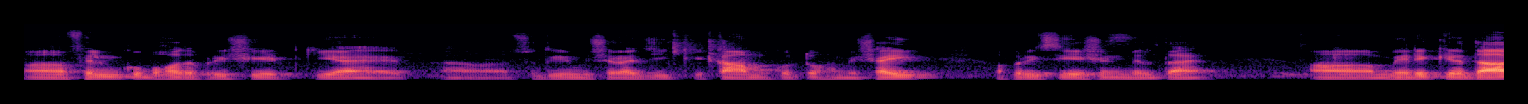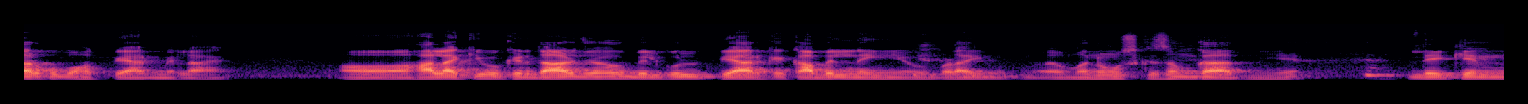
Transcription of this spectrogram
फ़िल्म को बहुत अप्रिशिएट किया है। सुधीर मिश्रा जी के काम को तो हमेशा ही अप्रिसिएशन मिलता है। आ, मेरे किरदार को बहुत प्यार मिला है। हालाँकि वो किरदार जो है वो बिल्कुल प्यार के काबिल नहीं है वो बड़ा ही मनहूस किस्म का आदमी है। लेकिन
